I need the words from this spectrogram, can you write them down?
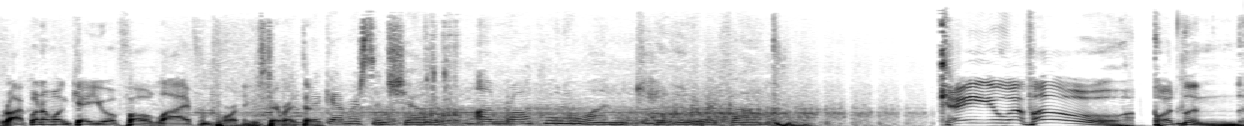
Rock 101 KUFO live from Portland. Stay right The there. Rick Emerson Show on Rock 101 KUFO. KUFO, Portland.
